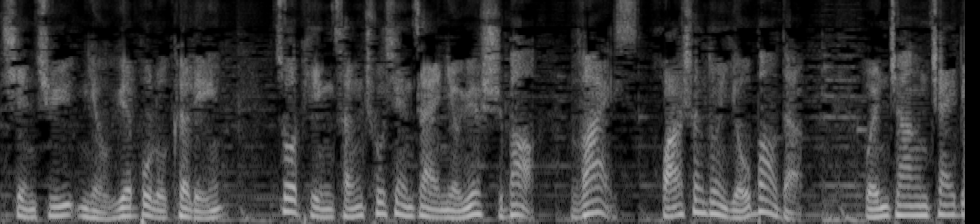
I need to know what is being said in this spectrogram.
现居纽约布鲁克林。作品曾出现在《纽约时报》、Vice、华盛顿邮报等。文章摘编。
